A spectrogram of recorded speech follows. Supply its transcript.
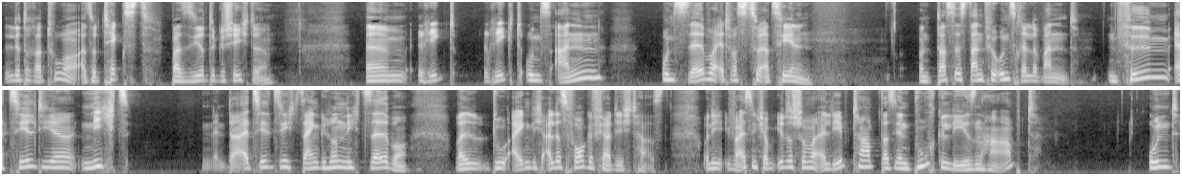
Literatur, also textbasierte Geschichte, ähm, regt, regt uns an, uns selber etwas zu erzählen. Und das ist dann für uns relevant. Ein Film erzählt dir nichts da erzählt sich sein Gehirn nicht selber, weil du eigentlich alles vorgefertigt hast. Und ich, ich weiß nicht, ob ihr das schon mal erlebt habt, dass ihr ein Buch gelesen habt und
